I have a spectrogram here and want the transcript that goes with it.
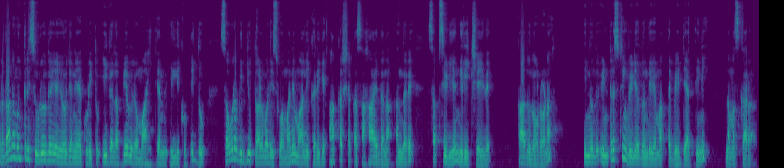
ಪ್ರಧಾನಮಂತ್ರಿ ಸೂರ್ಯೋದಯ ಯೋಜನೆಯ ಕುರಿತು ಈಗ ಲಭ್ಯವಿರುವ ಮಾಹಿತಿಯನ್ನು ಇಲ್ಲಿ ಕೊಟ್ಟಿದ್ದು ಸೌರ ವಿದ್ಯುತ್ ಅಳವಡಿಸುವ ಮನೆ ಮಾಲೀಕರಿಗೆ ಆಕರ್ಷಕ ಸಹಾಯಧನ ಅಂದರೆ ಸಬ್ಸಿಡಿಯ ನಿರೀಕ್ಷೆ ಇದೆ. ಕಾದು ನೋಡೋಣ. ಇನ್ನೊಂದು ಇಂಟ್ರೆಸ್ಟಿಂಗ್ ವಿಡಿಯೋದೊಂದಿಗೆ ಮತ್ತೆ ಭೇಟಿಯಾಗ್ತೀನಿ. ನಮಸ್ಕಾರ.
